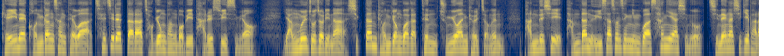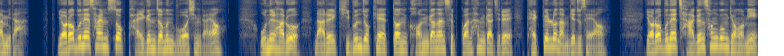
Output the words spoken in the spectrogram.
개인의 건강 상태와 체질에 따라 적용 방법이 다를 수 있으며 약물 조절이나 식단 변경과 같은 중요한 결정은 반드시 담당 의사 선생님과 상의하신 후 진행하시기 바랍니다. 여러분의 삶 속 밝은 점은 무엇인가요? 오늘 하루 나를 기분 좋게 했던 건강한 습관 한 가지를 댓글로 남겨주세요. 여러분의 작은 성공 경험이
